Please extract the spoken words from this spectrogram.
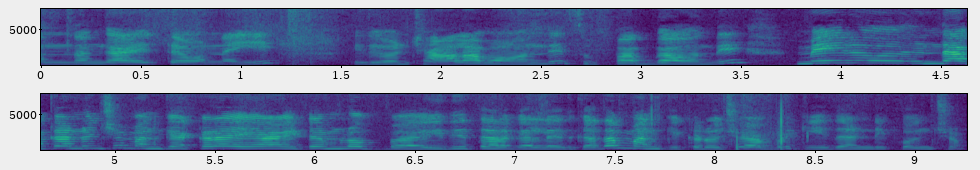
అందంగా అయితే ఉన్నాయి. ఇది చాలా బాగుంది సూపర్గా ఉంది. మీరు ఇందాక నుంచి మనకి ఎక్కడ ఏ ఐటెంలో ఇది తరగలేదు కదా మనకి ఇక్కడ వచ్చేటప్పటికి ఇదండి కొంచెం.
